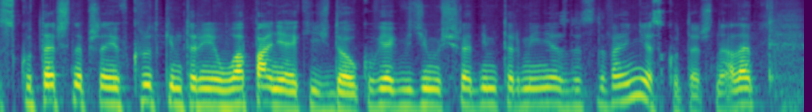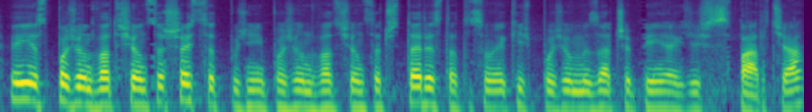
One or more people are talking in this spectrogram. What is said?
skuteczne, przynajmniej w krótkim terminie, łapania jakichś dołków. Jak widzimy w średnim terminie zdecydowanie nieskuteczne, ale jest poziom 2600, później poziom 2400, to są jakieś poziomy zaczepienia, gdzieś wsparcia.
